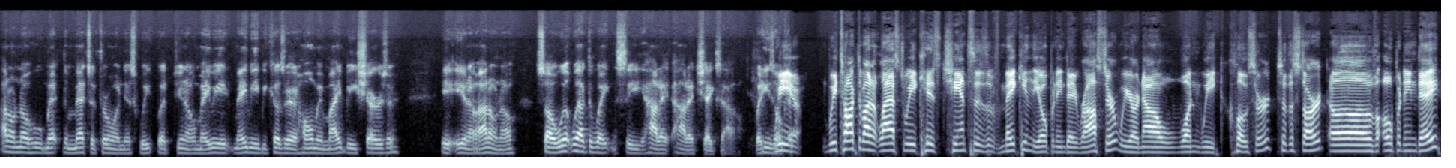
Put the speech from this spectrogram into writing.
I don't know who met the Mets are throwing this week, but you know, maybe maybe because they're at home, it might be Scherzer. It, you know, I don't know. So we'll we'll have to wait and see how that how that shakes out. But he's okay. We, we talked about it last week. His chances of making the opening day roster. We are now one week closer to the start of opening day.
